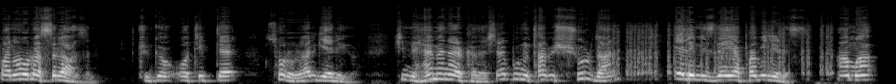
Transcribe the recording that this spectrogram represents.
Bana orası lazım. Çünkü o tipte sorular geliyor. Şimdi hemen arkadaşlar bunu tabi şuradan elimizde yapabiliriz. Ama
